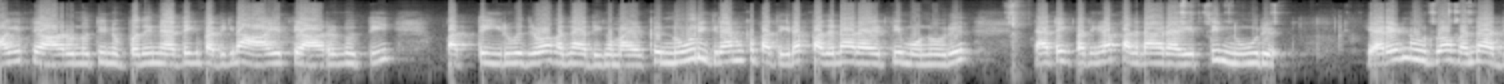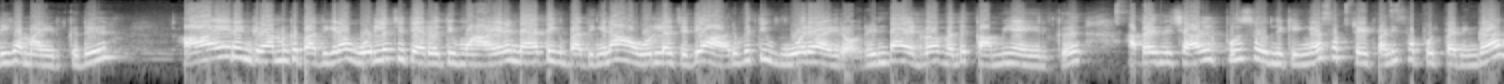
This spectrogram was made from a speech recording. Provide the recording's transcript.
ஆயிரத்தி அறுநூத்தி முப்பது. நேரத்துக்கு பார்த்தீங்கன்னா ஆயிரத்தி அறுநூத்தி பத்து இருபது ரூபா வந்து அதிகமாயிருக்கு. நூறு கிராமுக்கு பார்த்தீங்கன்னா பதினாறாயிரத்தி முந்நூறு நேரத்துக்கு பார்த்தீங்கன்னா பதினாறாயிரத்தி நூறு. இரநூறுபா வந்து அதிகமாயிருக்குது. ஆயிரம் கிராமுக்கு பார்த்தீங்கன்னா ஒரு லட்சத்தி அறுபத்தி மூணாயிரம். நேரத்துக்கு பார்த்தீங்கன்னா ஒரு லட்சத்தி அறுபத்தி ஓராயிரம். ரெண்டாயிரம் ரூபா வந்து கம்மியாயிருக்கு. அப்புறம் இந்த சேனல் புதுசு வந்துக்கிங்க சப்ஸ்கிரைப் பண்ணி சப்போர்ட் பண்ணுங்கள்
